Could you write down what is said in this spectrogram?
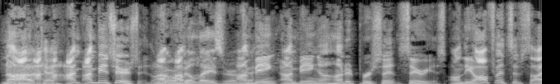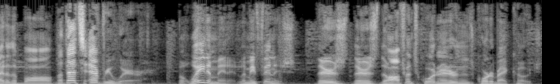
no, Oh, okay. I, am I'm being serious. I'm, going I'm- Bill Lazor, okay. I'm being I'm being hundred percent serious on the offensive side of the ball. But that's everywhere. But wait a minute, let me finish. There's there's the offense coordinator and the quarterback coach.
